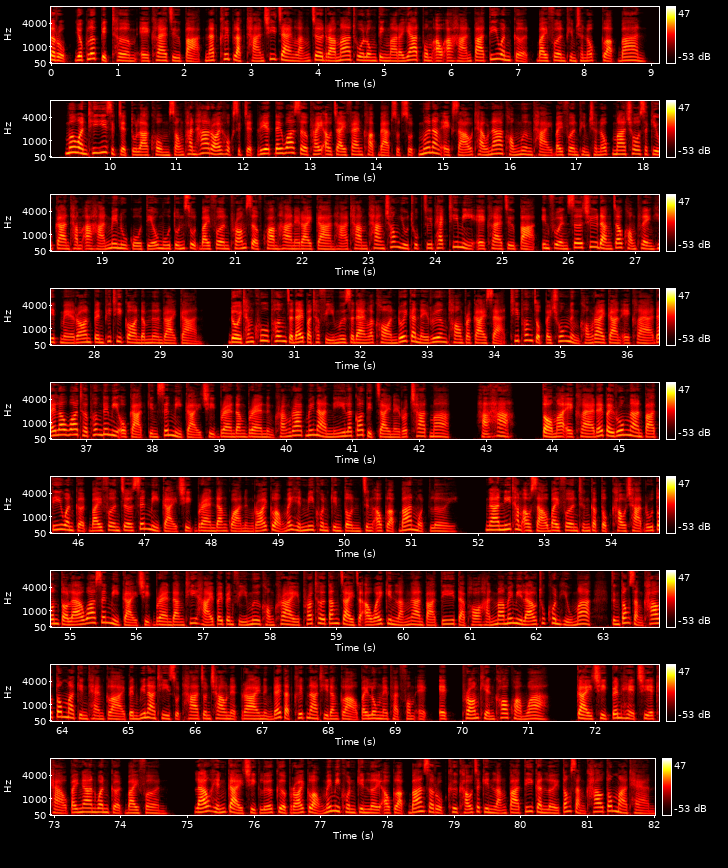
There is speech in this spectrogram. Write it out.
สรุปยกเลิกปิดเทอมเอแคลร์จือปาก นัดคลิปหลักฐานชี้แจงหลังเจอดราม่าทัวร์ลงติงมารยาทปมเอาอาหารปาร์ตี้วันเกิดใบเฟิร์นพิมชนกกลับบ้าน เมื่อวันที่ 27 ตุลาคม 2567 เรียกได้ว่าเซอร์ไพรส์เอาใจแฟนคลับแบบสุดๆ เมื่อนางเอกสาวแถวหน้าของเมืองไทยใบเฟิร์นพิมชนกมาโชว์สกิลการทำอาหารเมนูโกเตี๋ยวหมูตุ๋นสูตรใบเฟิร์นพร้อมเสิร์ฟความฮาในรายการหาทำทางช่อง YouTube จุยแพ็กที่มีเอแคลร์จือปากอินฟลูเอนเซอร์ชื่อดังเจ้าของเพลงฮิตเมรอนเป็นพิธีกรดำเนินรายการ โดยทั้งคู่เพิ่งจะได้ปฐฝีมือแสดงละครด้วยกันในเรื่องทองประกายแสดที่เพิ่งจบไปช่วงหนึ่งของรายการเอแคลร์ได้เล่าว่าเธอเพิ่งได้มีโอกาสกินเส้นหมี่ไก่ฉีกแบรนด์ดังแบรนด์หนึ่งครั้งแรกไม่นานนี้ และก็ติดใจในรสชาติมากฮ่าฮ่าต่อมาเอแคลร์ได้ไปร่วมงานปาร์ตี้วันเกิดใบเฟิร์นเจอเส้นหมี่ไก่ฉีกแบรนด์ดังกว่า 100 กล่องไม่เห็นมีคนกินตนจึงเอากลับบ้านหมดเลย งานนี้ทำเอาสาวใบเฟิร์นถึงกับตบเข่าฉาดรู้ต้นต่อแล้วว่าเส้นหมี่ไก่ฉีกแบรนด์ดังที่หายไปเป็นฝีมือของใคร เพราะเธอตั้งใจจะเอาไว้กินหลังงานปาร์ตี้ แต่พอหันมาไม่มีแล้วทุกคนหิวมาก จึงต้องสั่งข้าวต้มมากินแทนกลายเป็นวินาทีสุดฮาจนชาวเน็ตรายหนึ่งได้ตัดคลิปนาทีดังกล่าวไปลงในแพลตฟอร์มเอกเอกพร้อมเขียนข้อความว่า ไก่ฉีกเป็นเหตุเชียร์ข่าวไปงานวันเกิดใบเฟิร์น แล้วเห็นไก่ฉีกเหลือเกือบร้อยกล่องไม่มีคนกินเลยเอากลับบ้านสรุปคือเขาจะกินหลังปาร์ตี้กันเลยต้องสั่งข้าวต้มมาแทน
